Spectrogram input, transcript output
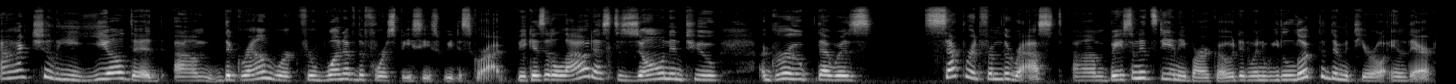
actually yielded um, the groundwork for one of the four species we described because it allowed us to zone into a group that was separate from the rest um, based on its DNA barcode. And when we looked at the material in there,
